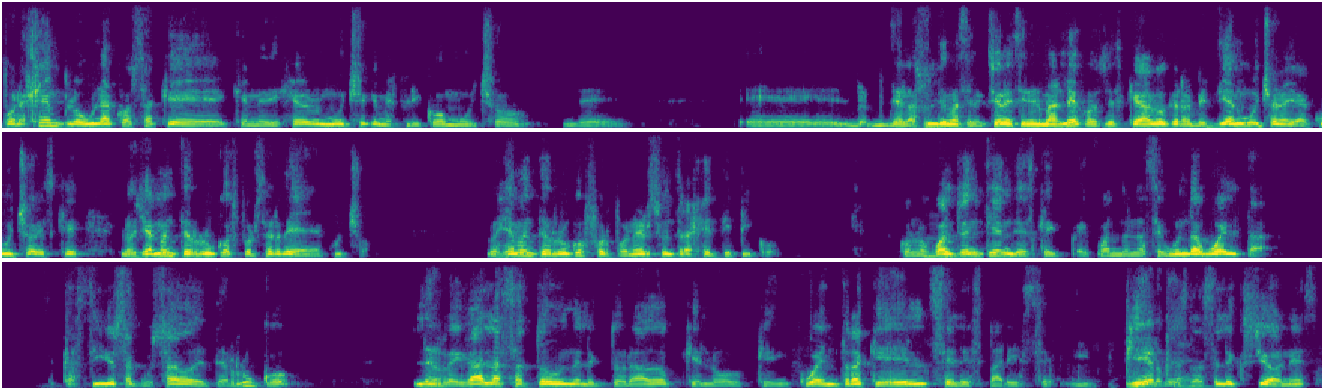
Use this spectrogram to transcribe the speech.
Por ejemplo, una cosa que, que me dijeron mucho y que me explicó mucho de, eh, de, de las últimas elecciones, sin ir más lejos, es que algo que repetían mucho en Ayacucho es que los llaman terrucos por ser de Ayacucho. Los llaman terrucos por ponerse un traje típico. Con lo cual tú entiendes que cuando en la segunda vuelta Castillo es acusado de terruco, le regalas a todo un electorado que lo que encuentra que él se les parece y pierdes las elecciones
